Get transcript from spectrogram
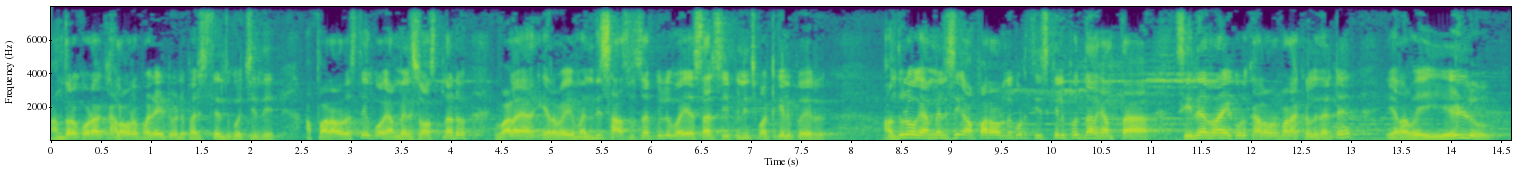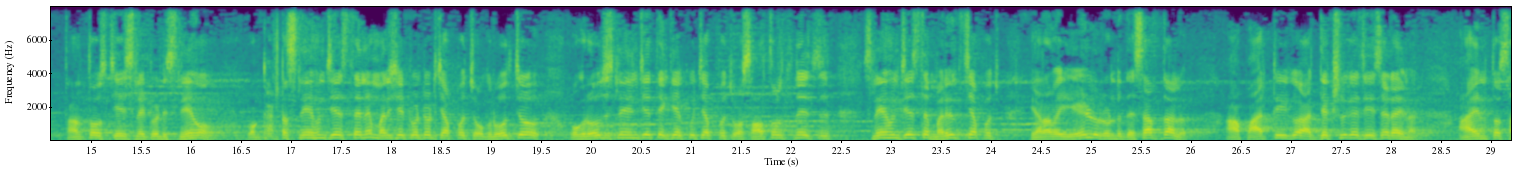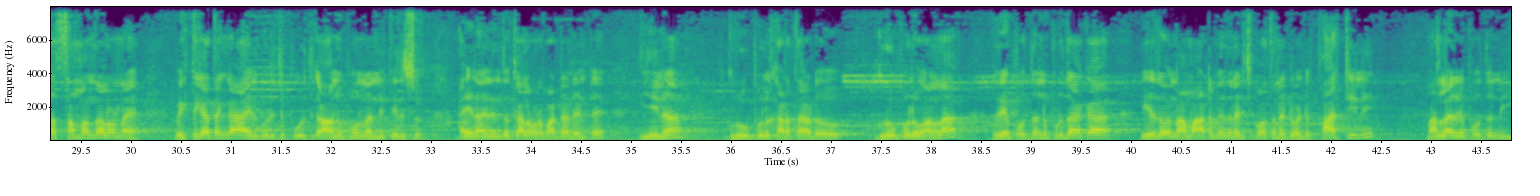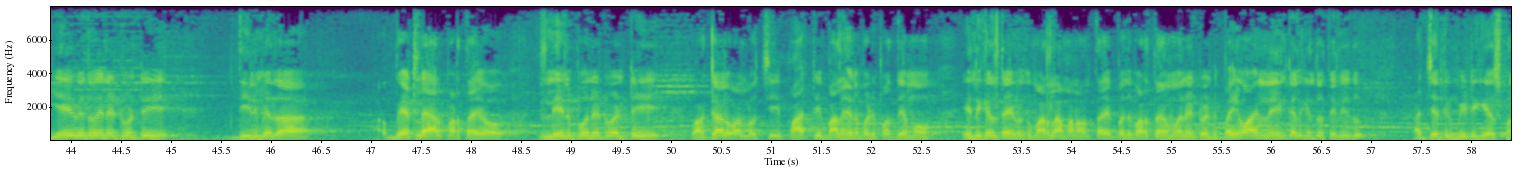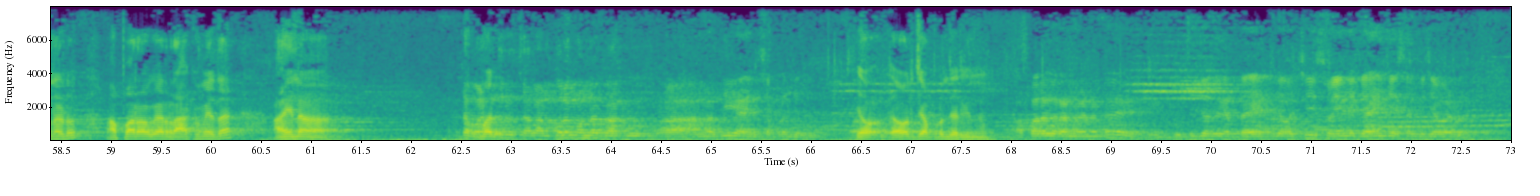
అందరూ కూడా కలవరపడేటువంటి పరిస్థితి ఎందుకు వచ్చింది? ఆ పరావులు వస్తే ఇంకో ఎమ్మెల్సీ వస్తున్నాడు. ఇవాళ ఇరవై మంది శాసనసభ్యులు వైఎస్ఆర్సీపీ నుంచి పట్టుకెళ్ళిపోయారు. అందులో ఒక ఎమ్మెల్సీగా అప్పారావుని కూడా తీసుకెళ్ళిపోతున్నానికి అంత సీనియర్ నాయకుడు కలవరపడక్కర్లేదు అంటే ఇరవై ఏళ్ళు తనతో చేసినటువంటి స్నేహం ఒక గంట స్నేహం చేస్తేనే మనిషి ఎటువంటి చెప్పొచ్చు. ఒక రోజు ఒక రోజు స్నేహం చేస్తే ఇంకెక్కువ చెప్పొచ్చు. ఒక సంవత్సరం స్నేహ స్నేహం చేస్తే మరింత చెప్పొచ్చు. ఇరవై ఏళ్ళు రెండు దశాబ్దాలు ఆ పార్టీకి అధ్యక్షుడిగా చేశాడు ఆయన. ఆయనతో సత్సంబంధాలు ఉన్నాయి. వ్యక్తిగతంగా ఆయన గురించి పూర్తిగా ఆనుకూలలు అన్నీ తెలుసు. అయినా ఆయన ఎందుకు కలవరపడ్డాడంటే ఈయన గ్రూపులు కడతాడు. గ్రూపుల వల్ల రేపు పొద్దున్న ఇప్పుడు దాకా ఏదో నా మాట మీద నడిచిపోతున్నటువంటి పార్టీని మళ్ళా రేపు పొద్దున్న ఏ విధమైనటువంటి దీని మీద బేటలు ఏర్పడతాయో లేనిపోయినటువంటి వర్గాల వల్ల వచ్చి పార్టీ బలహీన పడిపోద్దేమో ఎన్నికల టైంకి మరలా మనం అంతా ఇబ్బంది పడతామేమో అనేటువంటి భయం ఆయనలో ఏం కలిగిందో తెలియదు అర్జెంటుగా మీటింగ్ వేసుకున్నాడు అప్పారావు గారు రాక మీద ఆయన చాలా అనుకూలంగా ఉన్నారు నాకు అన్నది ఆయన చెప్పడం జరిగింది. ఎవ- ఎవరు చెప్పడం జరిగింది? అప్పారావు గారు అన్న ఏంటంటే ఈ బుచ్చి చౌదరి గారు డైరెక్ట్గా వచ్చి స్వయంగా జాయిన్ చేశారు విజయవాడలో.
